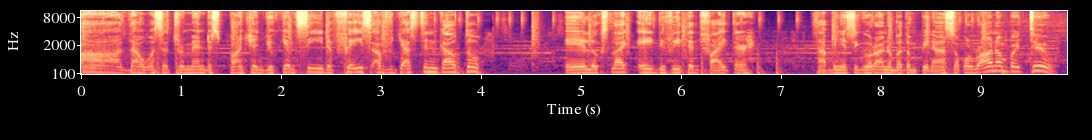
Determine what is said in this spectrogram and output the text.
Ah, that was a tremendous punch and you can see the face of Justin Gauto. It looks like a defeated fighter. Sabi niya siguro ano ba itong pinasok ko. Round number 2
